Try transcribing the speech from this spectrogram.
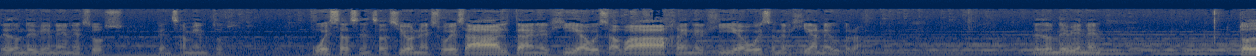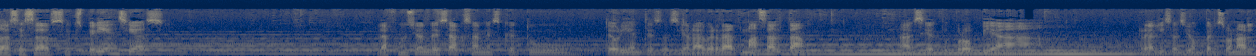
de dónde vienen esos pensamientos o esas sensaciones o esa alta energía o esa baja energía o esa energía neutra. De dónde vienen todas esas experiencias. La función de Saxon es que tú te orientes hacia la verdad más alta, hacia tu propia realización personal.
